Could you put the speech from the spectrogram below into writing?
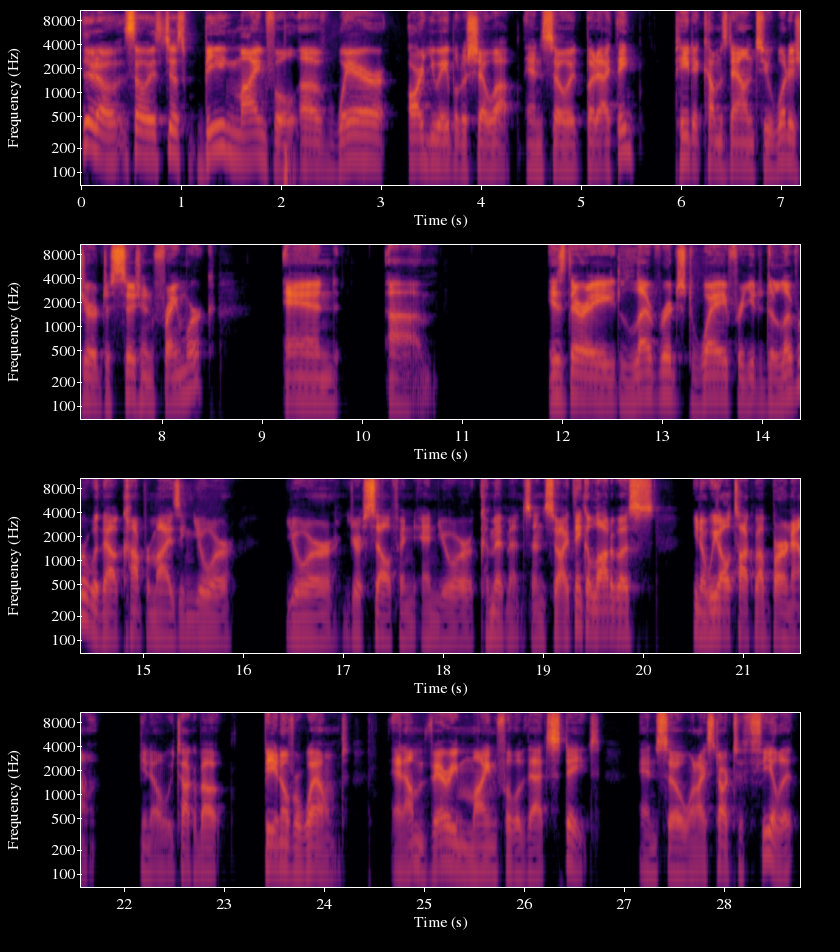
you know, so it's just being mindful of where are you able to show up, and so it. But I think Pete, it comes down to what is your decision framework, and um, is there a leveraged way for you to deliver without compromising your your yourself and and your commitments? And so I think a lot of us you know, we all talk about burnout. You know, we talk about being overwhelmed, and I'm very mindful of that state. And so when I start to feel it,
